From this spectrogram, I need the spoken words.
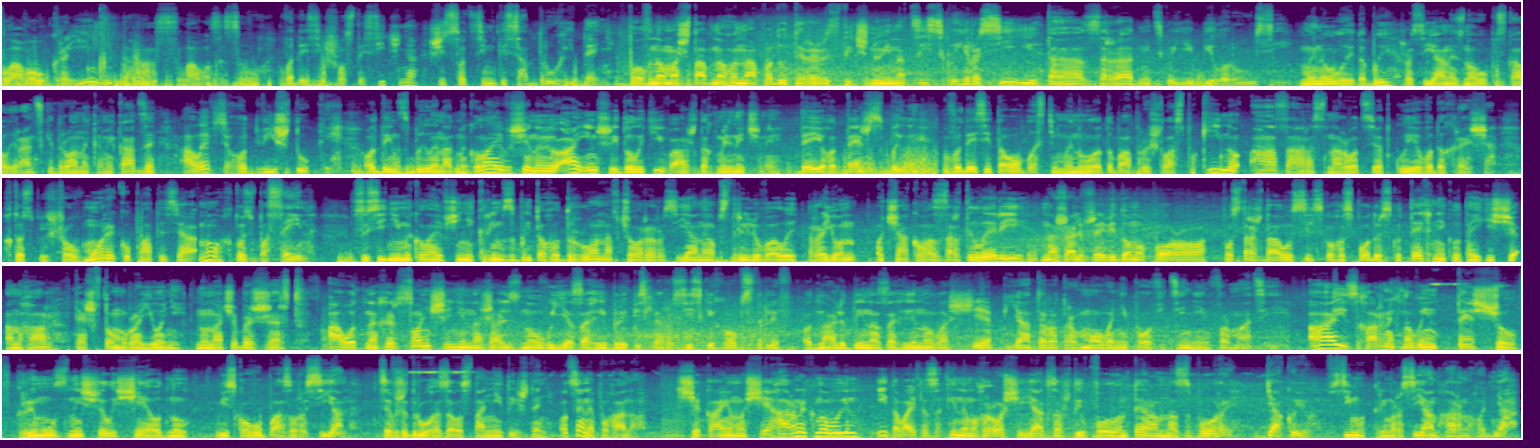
Слава Україні та слава ЗСУ. В Одесі 6 січня, 672 день повномасштабного нападу терористичної нацистської Росії та зрадницької Білорусі. Минулої доби росіяни знову пускали іранські дрони камікадзе, але всього дві штуки. Один збили над Миколаївщиною, а інший долетів аж до Хмельниччини, де його теж збили. В Одесі та області минула доба пройшла спокійно, а зараз народ святкує водохреща. Хтось пішов в море купатися, ну а хтось в басейн. В сусідній Миколаївщині, крім збитого дрона, вчора росіяни обстрілювали район Очакова з артилерії. На жаль, вже відомо про постраждалу сільськогосподарську техніку та якийсь ще ангар теж в тому районі, ну наче без жертв. А от на Херсонщині, на жаль, знову є загиблі після російських обстрілів. Одна людина загинула, ще п'ятеро травмовані по офіційній інформації. А із гарних новин те, що в Криму знищили ще одну військову базу росіян. Це вже друга за останній тиждень. Оце непогано. Чекаємо ще гарних новин і давайте закинемо гроші, як завжди, волонтерам на збори. Дякую всім, крім росіян, гарного дня.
